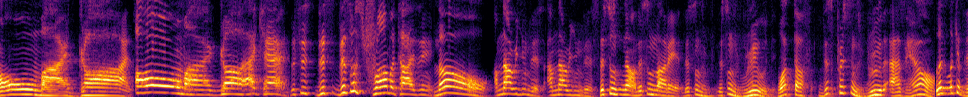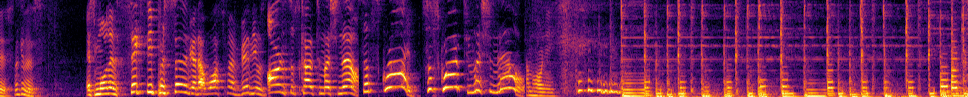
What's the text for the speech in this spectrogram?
Oh my god! Oh my god, I can't! This is, this, this was traumatizing. No! I'm not reading this, I'm not reading this. This was, no, this was not it. This one's, this one's rude. What the this person's rude as hell. Look, look at this, look at this. It's more than 60% of you that watch my videos aren't subscribed to my channel. Subscribe! Subscribe to my channel! I'm horny.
